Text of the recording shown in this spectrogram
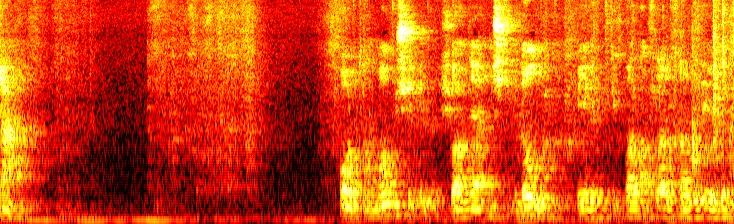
Yani. Ortamda bu şekilde. Şu anda yapmış gibi de olduk. Bir elektrik bağlantıları kaldı diyebilirim.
